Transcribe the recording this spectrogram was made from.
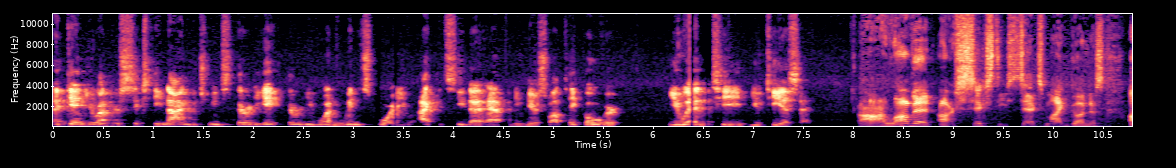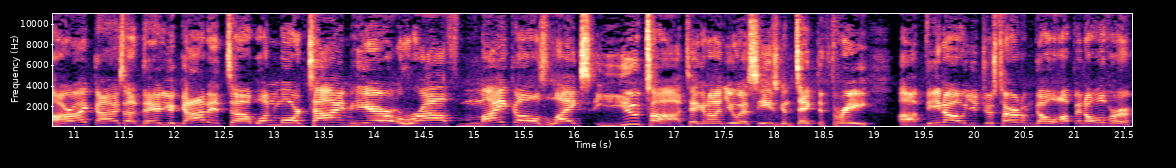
again, you're under 69, which means 38 31 wins for you. I could see that happening here. So I'll take over UNT UTSA. Oh, I love it. Oh, 66. My goodness. All right, guys. Uh, there you got it. Uh, one more time here. Ralph Michaels likes Utah taking on USC. He's going to take the three. Uh, Veno, you just heard him go up and over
